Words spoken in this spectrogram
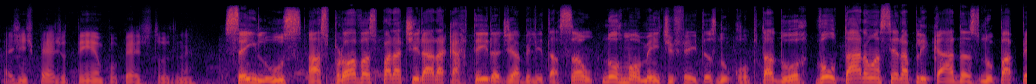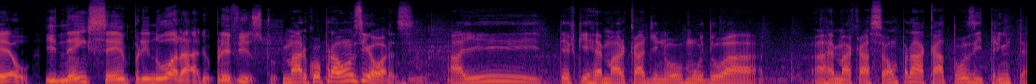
A gente perde o tempo, perde tudo, né? Sem luz, as provas para tirar a carteira de habilitação, normalmente feitas no computador, voltaram a ser aplicadas no papel e nem sempre no horário previsto. Marcou para 11 horas. Aí teve que remarcar de novo, mudou a, a remarcação para 14h30.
